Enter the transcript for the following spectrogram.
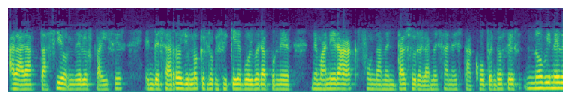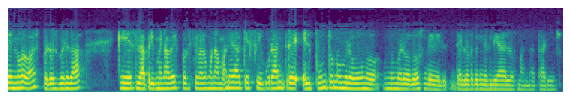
a la adaptación de los países en desarrollo, ¿no? que es lo que se quiere volver a poner de manera fundamental sobre la mesa en esta COP. Entonces, no viene de nuevas, pero es verdad que es la primera vez, por decirlo de alguna manera, que figura entre el punto número uno, número dos del, del orden del día de los mandatarios.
